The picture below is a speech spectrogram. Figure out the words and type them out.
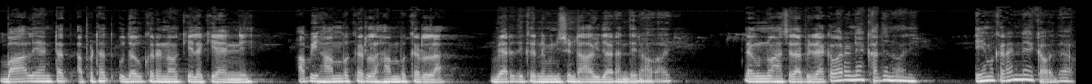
බාලයන්ටත් අපටත් උදව් කරනවා කියලා කියන්නේ අපි හම්බ කරලා හම්බ කරලා වැරදි කරන මිනිසුන්ට ආවිධාරන් දෙනවාගේ. දැ උන්වහසල අපි රැකවරණය කදනවනි එහෙම කරන්න කවදාව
